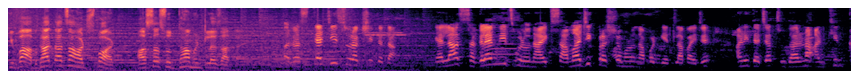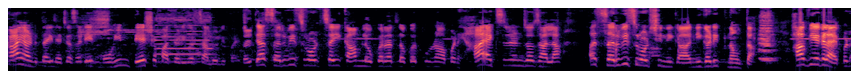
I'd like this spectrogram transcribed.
किंवा अपघाताचा हॉटस्पॉट असं सुद्धा म्हटलं जात आहे रस्त्याची सुरक्षितता. याला सगळ्यांनीच मिळून हा एक सामाजिक प्रश्न म्हणून आपण घेतला पाहिजे. आणि त्याच्यात सुधारणा आणखीन काय आणता येईल याच्यासाठी एक मोहीम देश पातळीवर चालवली पाहिजे. त्या सर्व्हिस रोडचंही काम लवकरात लवकर पूर्ण आपण हा ऍक्सिडेंट जो झाला हा सर्व्हिस रोडशी निगा निगडीत नव्हता. हा वेगळा आहे पण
